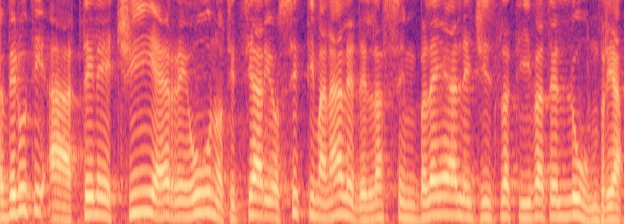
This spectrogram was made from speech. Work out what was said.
Benvenuti a TeleCRU, notiziario settimanale dell'Assemblea legislativa dell'Umbria.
